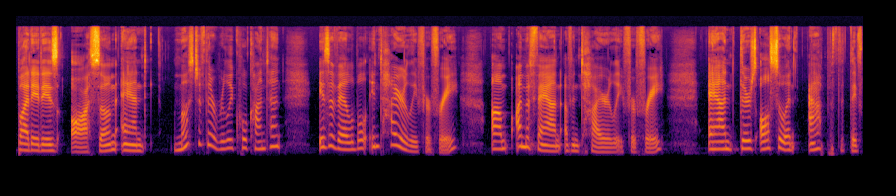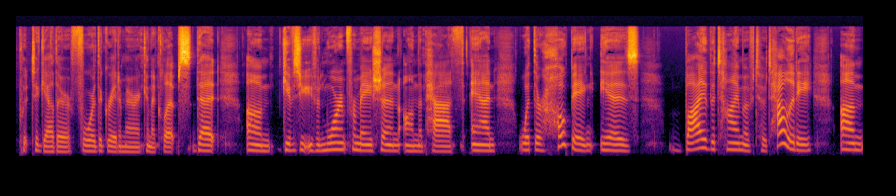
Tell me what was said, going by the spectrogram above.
but it is awesome and most of their really cool content is available entirely for free. Um, I'm a fan of entirely for free. And there's also an app that they've put together for the Great American Eclipse that um, gives you even more information on the path. And what they're hoping is by the time of totality, um,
